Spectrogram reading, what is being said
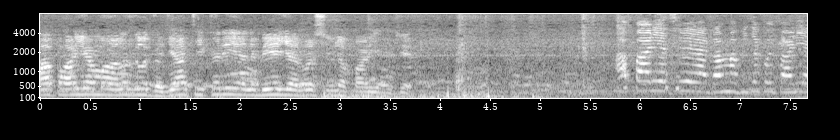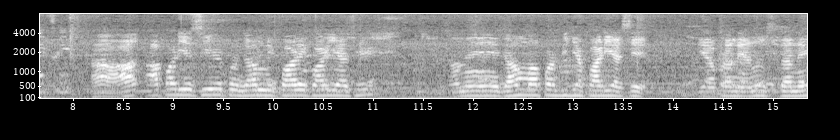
આ પાળિયામાં અલગ અલગ હજારથી કરી અને બે હજાર વર્ષ જૂના પાળિયાઓ છે. આ પાડિયા છે આ ગામમાં બીજા કોઈ પાડિયા છે? હા આ પાળિયા સિવાય પણ ગામની પાળે પાળિયા છે. અને ગામમાં પણ બીજા પાળિયા છે જે આપણાને અનુષ્ઠાને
